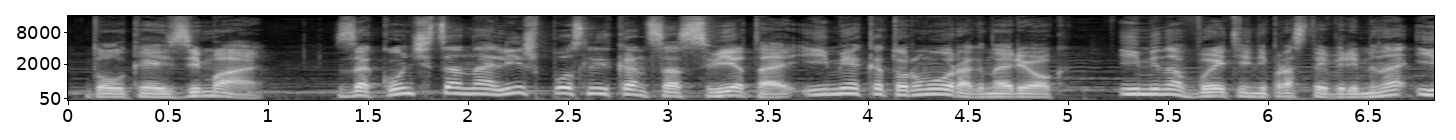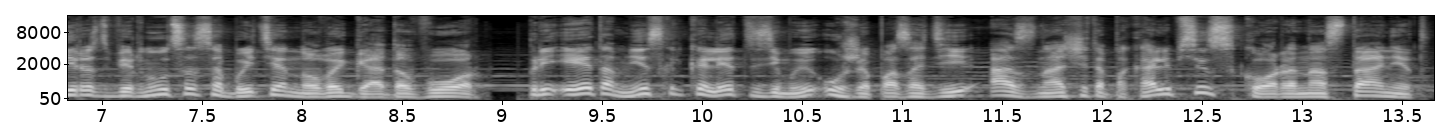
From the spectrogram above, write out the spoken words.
– долгая зима. Закончится она лишь после конца света, имя которому Рагнарёк. Именно в эти непростые времена и развернутся события новой God of War. При этом несколько лет зимы уже позади, а значит апокалипсис скоро настанет.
